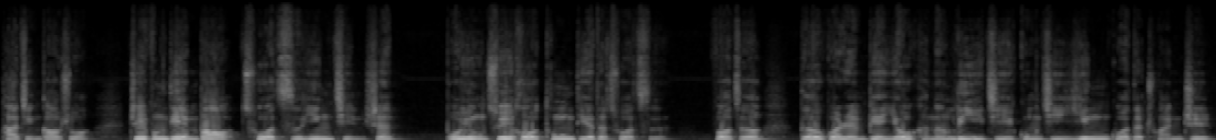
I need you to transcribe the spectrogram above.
他警告说：“这封电报措辞应谨慎，不用最后通牒的措辞，否则德国人便有可能立即攻击英国的船只。”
